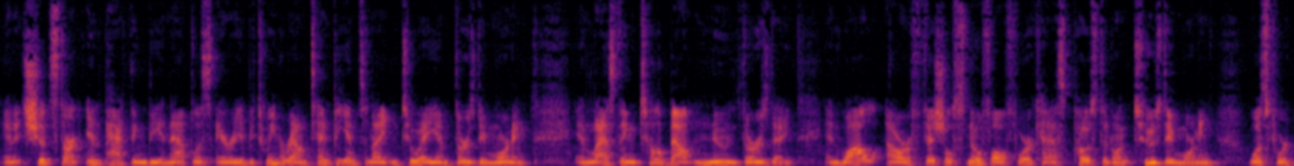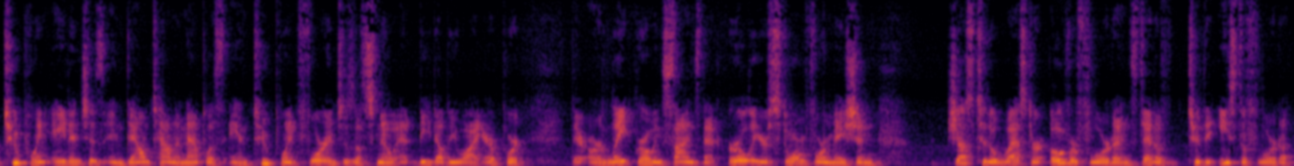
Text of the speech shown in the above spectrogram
and it should start impacting the Annapolis area between around 10 p.m. tonight and 2 a.m. Thursday morning, and lasting till about noon Thursday. And while our official snowfall forecast posted on Tuesday morning was for 2.8 inches in downtown Annapolis and 2.4 inches of snow at BWI Airport, there are late growing signs that earlier storm formation just to the west or over Florida instead of to the east of Florida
